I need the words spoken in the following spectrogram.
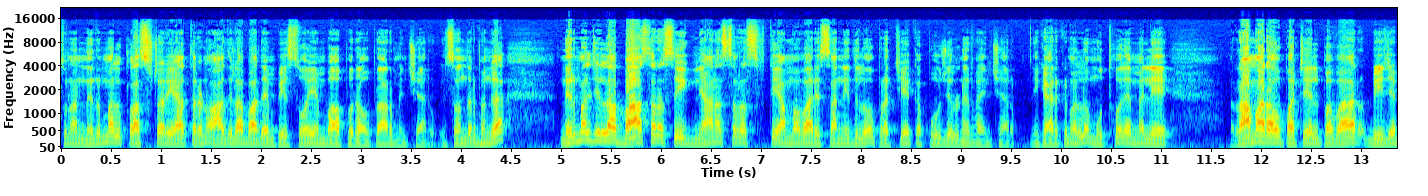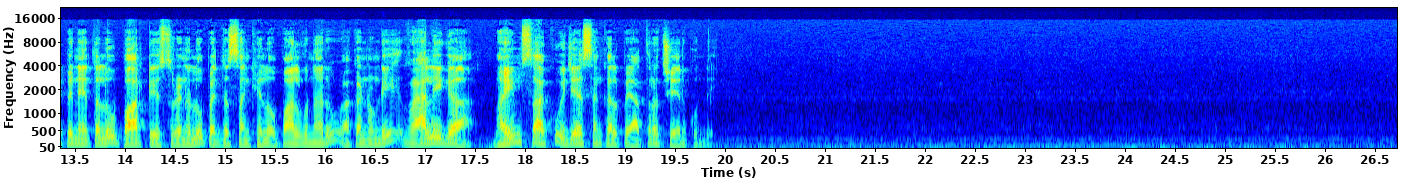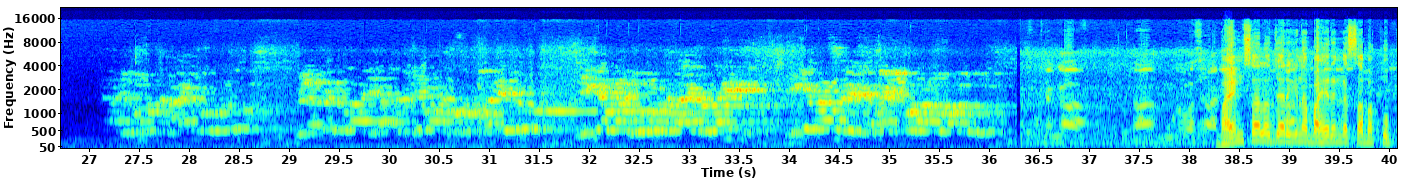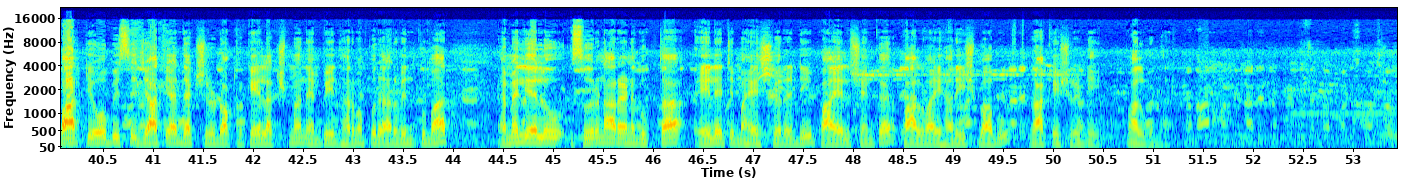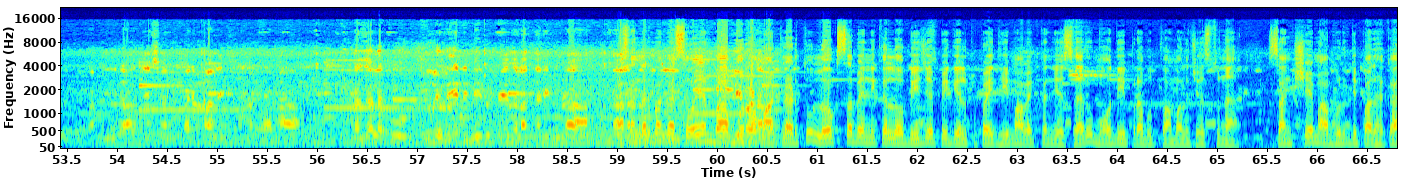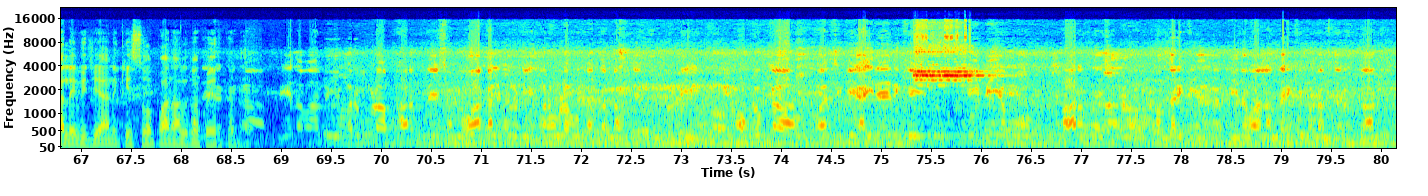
చేస్తున్న నిర్మల్ క్లస్టర్ యాత్రను ఆదిలాబాద్ ఎంపీ సోయం బాపురావు ప్రారంభించారు. ఈ సందర్భంగా నిర్మల్ జిల్లా బాసర శ్రీ జ్ఞాన సరస్వతి అమ్మవారి సన్నిధిలో ప్రత్యేక పూజలు నిర్వహించారు. ఈ కార్యక్రమంలో ముథోల్ ఎమ్మెల్యే రామారావు పటేల్ పవార్ బీజేపీ నేతలు పార్టీ శ్రేణులు పెద్ద సంఖ్యలో పాల్గొన్నారు. అక్కడి నుండి ర్యాలీగా భైంసాకు విజయ సంకల్ప యాత్ర చేరుకుంది. భైంసాలో జరిగిన బహిరంగ సభకు పార్టీ ఓబీసీ జాతీయ అధ్యక్షుడు doctor K Laxman MP Dharmapuri Arvind Kumar ఎమ్మెల్యేలు సూర్యనారాయణ గుప్తా ఏలేటి మహేశ్వర్ రెడ్డి పాయల్ శంకర్ పాల్వాయి హరీష్ బాబు రాకేష్ రెడ్డి పాల్గొన్నారు. ప్రజలకు ఈ సందర్భంగా సోయం బాబురావు మాట్లాడుతూ లోక్సభ ఎన్నికల్లో బీజేపీ గెలుపుపై ధీమా వ్యక్తం చేశారు. మోదీ ప్రభుత్వం అమలు చేస్తున్న సంక్షేమ అభివృద్ధి పథకాలే విజయానికి సోపానాలుగా పేర్కొన్నారు పేదవాళ్ళు ఎవరు కూడా భారతదేశంలో ఆకలితోటి ఎవరు కూడా ఉండద్దన్న ఉద్దేశంతో ఒక్కొక్క వాటికి ఐదైదు కేజీలు బియ్యము భారతదేశంలో అందరికీ పేదవాళ్ళందరికీ ఇవ్వడం జరుగుతుంది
